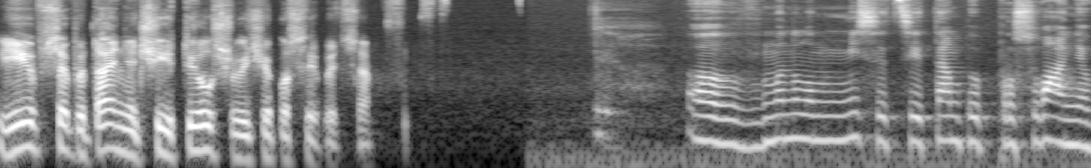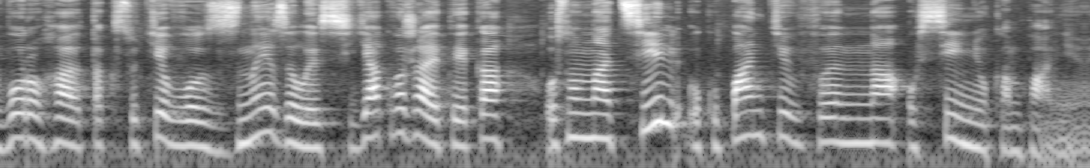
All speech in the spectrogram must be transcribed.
І все питання, чий тил швидше посипеться. Е, В минулому місяці темпи просування ворога так суттєво знизились. Як вважаєте, яка основна ціль окупантів на осінню кампанію?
